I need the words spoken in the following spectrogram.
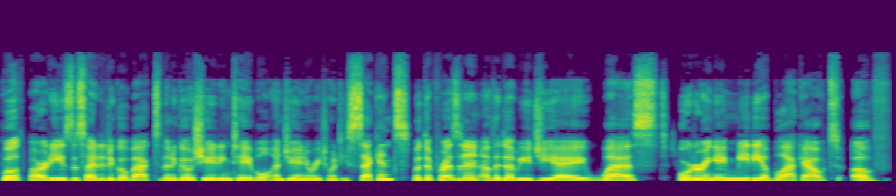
Both parties decided to go back to the negotiating table on January 22nd, with the president of the WGA, West, ordering a media blackout of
